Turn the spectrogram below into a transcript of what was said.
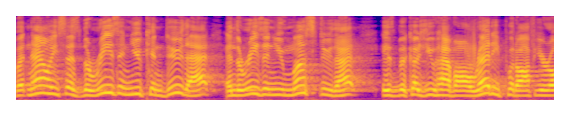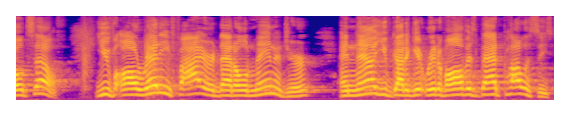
But now he says the reason you can do that and the reason you must do that is because you have already put off your old self. You've already fired that old manager and now you've got to get rid of all of his bad policies.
